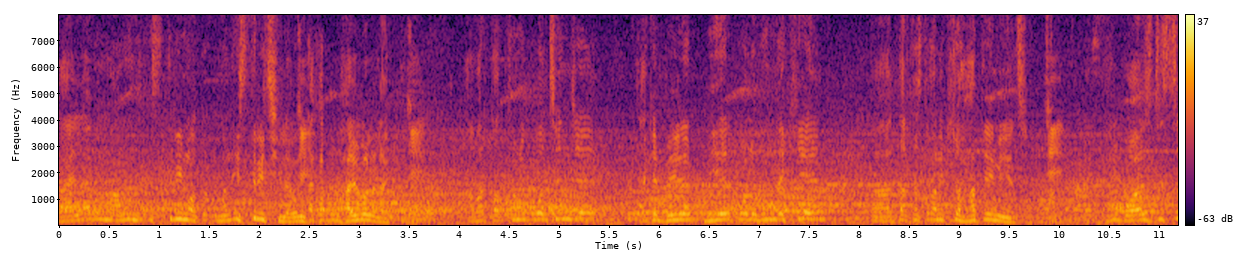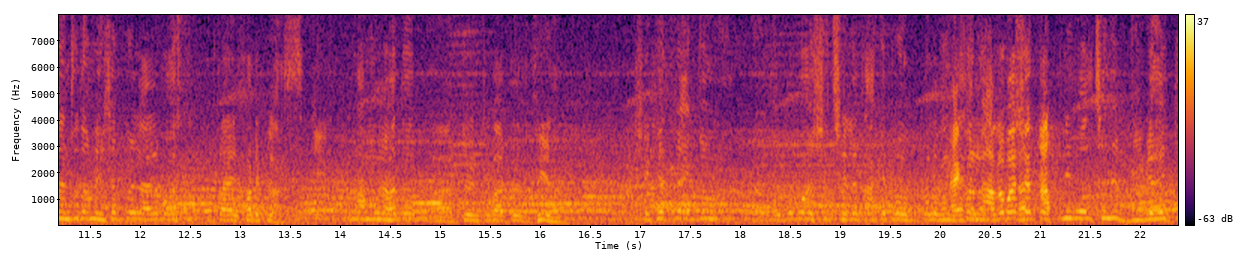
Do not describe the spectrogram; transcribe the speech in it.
লাইলা এবং মামুন স্ত্রী মতো মানে স্ত্রী ছিল এবং তাকে আপনি ভাই বলে ডাকতেন। আবার তৎক্ষণিক বলছেন যে তাকে বিয়ের বিয়ের প্রলোভন দেখিয়ে তার কাছ থেকে অনেক কিছু হাতিয়ে নিয়েছে। বয়স ডিস্টেন্স যদি আমরা হিসাব করি লাইলার বয়স প্রায় ফর্টি প্লাস মামুনের হয়তো টোয়েন্টি বা টোয়েন্টি থ্রি হবে। সেক্ষেত্রে একজন অল্প বয়সী ছেলে তাকে প্র- প্রলোভন এখন ভালোবাসা আপনি বলছেন যে বিবাহিত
